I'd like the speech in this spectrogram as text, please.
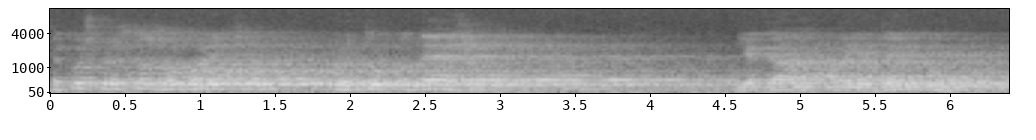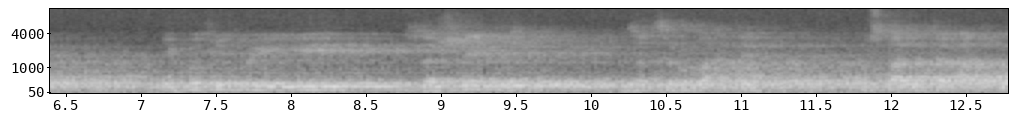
Також Христос говорить про ту одежу, яка має дирку, і потрібно її зашити, зацарувати, поставити латку.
